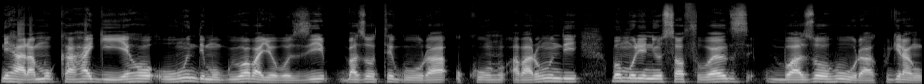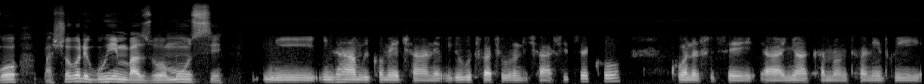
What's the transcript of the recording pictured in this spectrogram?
niharamuka hagiyeho uwundi mugwi w'abayobozi bazotegura ukuntu abarundi bo muri New South Wales bazohura kugira ngo bashobore guhimbaza uwo munsi. Ni intambwe ikomeye cyane igihugu cyacu Burundi cyashitse ko kubona dushitse imyaka mirongo itanu n'indwi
